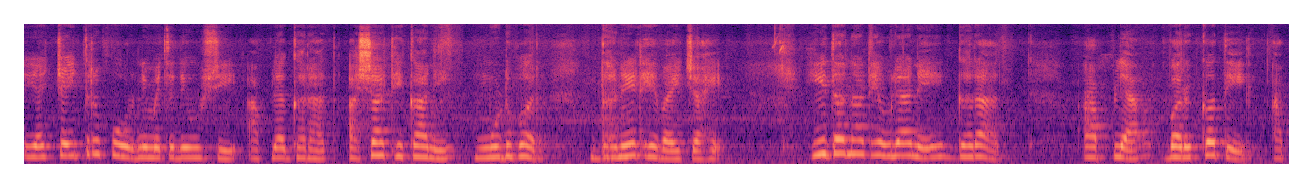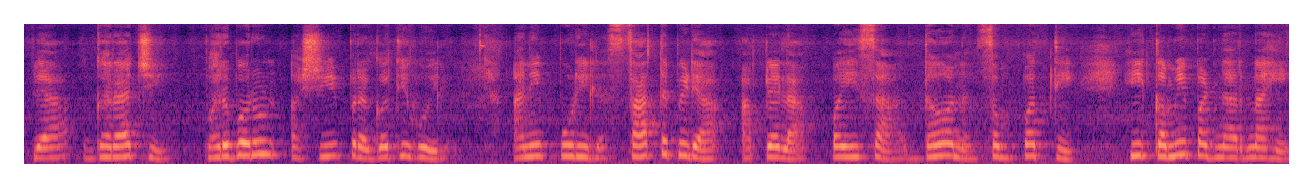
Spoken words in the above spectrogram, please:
या चैत्र पौर्णिमेच्या दिवशी आपल्या घरात अशा ठिकाणी मुठभर धने ठेवायचे आहे. ही धनं ठेवल्याने घरात आपल्या बरकत येईल आपल्या घराची भरभरून अशी प्रगती होईल. आणि पुढील सात पिढ्या आपल्याला पैसा धन संपत्ती ही कमी पडणार नाही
